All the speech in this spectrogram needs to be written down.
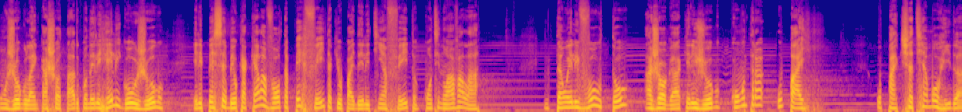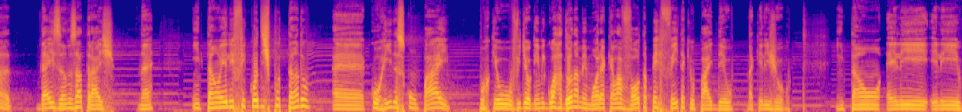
um jogo lá encaixotado, quando ele religou o jogo, ele percebeu que aquela volta perfeita que o pai dele tinha feito continuava lá. Então ele voltou a jogar aquele jogo contra o pai. O pai que já tinha morrido há 10 anos atrás, né? Então ele ficou disputando é, corridas com o pai, porque o videogame guardou na memória aquela volta perfeita que o pai deu naquele jogo. Então ele ele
